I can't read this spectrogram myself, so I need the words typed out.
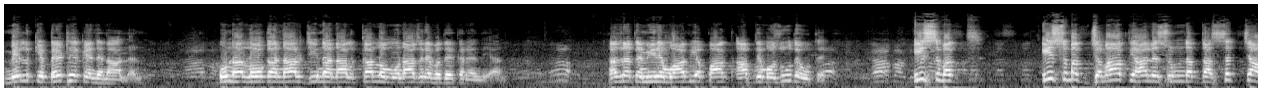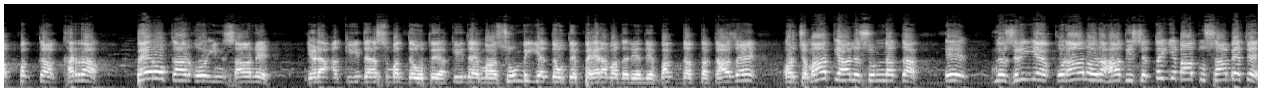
मिल के बैठे कहंदे नाल उन्हां लोगां नाल जिना नाल कल मुनाजरे वदे करेंदे हन। हज़रत अमीर मुआविया पाक आप दे मौजूद है उते। इस वक्त इस वक्त जमात अहले सुन्नत दा सच्चा, पक्का खरा पैरोकार वो इंसान है, जेड़ा अकीदा असमत दे उते, अकीदा मासूमियत दे उते पहरा वद रहंदे, वक्त दा तकाजा है। और जमात अहले सुन्नत दा ए नज़रिया कुरान और हदीस तय्यबा तो साबित है।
